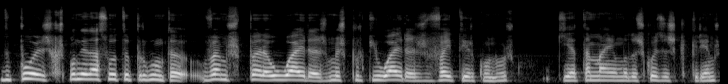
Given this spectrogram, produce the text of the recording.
Depois, respondendo à sua outra pergunta, vamos para o Eiras, mas porque o Eiras veio ter connosco que é também uma das coisas que queremos.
